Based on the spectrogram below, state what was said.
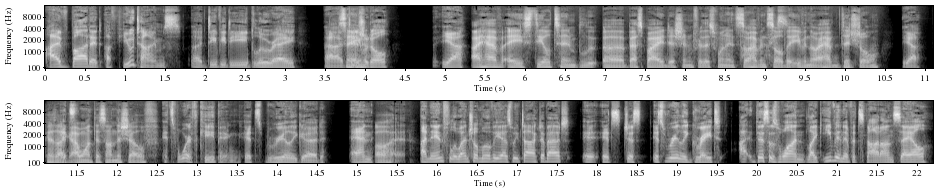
I've bought it a few times, uh, DVD, Blu-ray, uh, digital. Yeah, I have a Steel Tin Blue uh, Best Buy edition for this one and still Oh, haven't nice. sold it, even though I have digital. Yeah. Because like It's- I want this on the shelf. it's worth keeping. It's really good. And Oh, an influential movie, as we've talked about, it, it's just, it's really great. I, this is one, like, even if it's not on sale,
